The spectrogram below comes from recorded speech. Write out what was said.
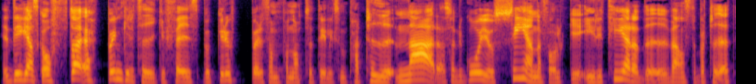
Det är ganska ofta öppen kritik i Facebookgrupper som på något sätt är liksom partinära. Så det går ju att se när folk är irriterade i Vänsterpartiet.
